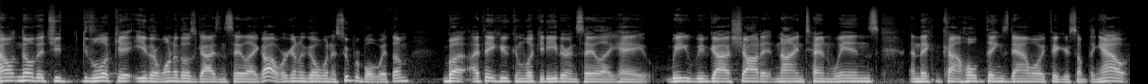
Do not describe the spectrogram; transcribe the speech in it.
I don't know that you look at either one of those guys and say like, oh, we're gonna go win a Super Bowl with them. But I think you can look at either and say like, hey, we we've got a shot at nine, ten wins, and they can kind of hold things down while we figure something out.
